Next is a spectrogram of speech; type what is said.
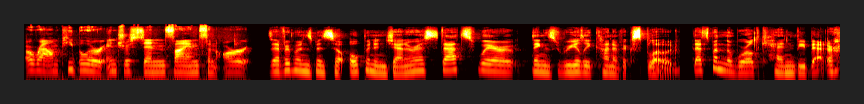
around people who are interested in science and art. Everyone's been so open and generous. That's where things really kind of explode. That's when the world can be better.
